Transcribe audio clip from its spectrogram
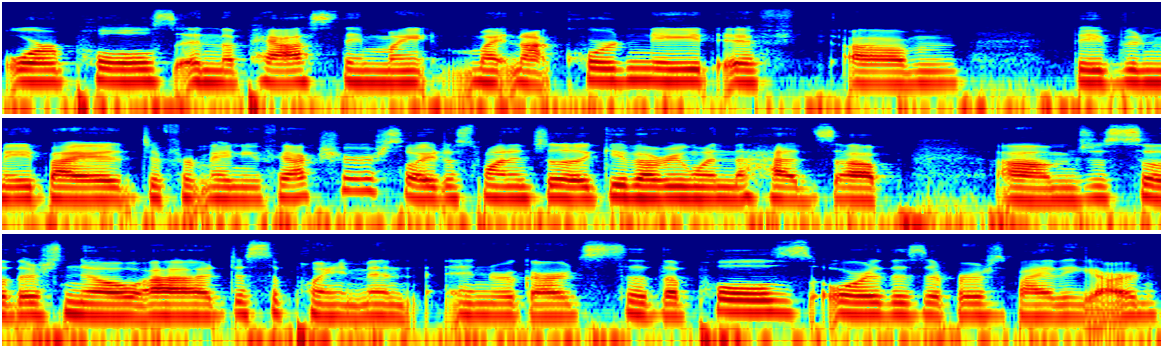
or pulls in the past, they might might not coordinate if um, they've been made by a different manufacturer. So I just wanted to give everyone the heads up, um, just so there's no uh, disappointment in regards to the pulls or the zippers by the yard.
